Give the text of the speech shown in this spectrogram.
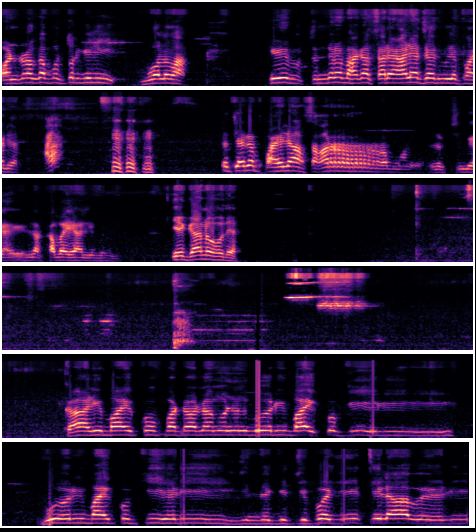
पांडुरंगापत्तर गेली बोलवा. की चंद्रभागात साऱ्या आल्याच आहेत पाण्यात. हा? तर त्याने पाहिलं सार लक्ष्मी आई लकाबाई आली म्हणजे एक गाणं हो द्या. काळी बायको पटाला म्हणून गोरी बायको केली गोरी बायको केली जिंदगीची पजी तिलावली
